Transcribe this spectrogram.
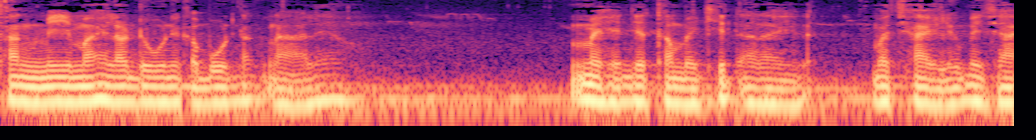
ท่านมีมาให้เราดูในกระบุญนักหนาแล้ว ไม่เห็นจะทำไปคิดอะไรว่าใช่หรือไม่ใช่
